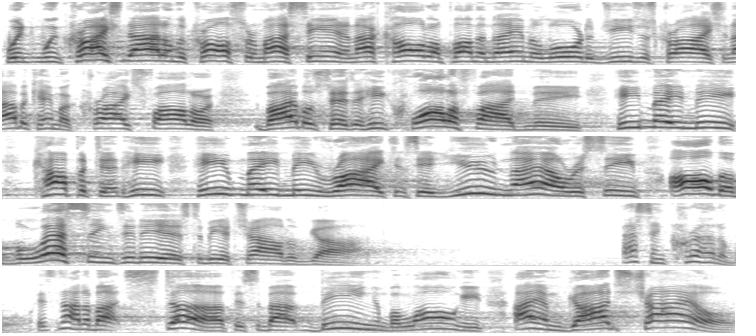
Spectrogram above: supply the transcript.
When, when Christ died on the cross for my sin and I called upon the name of the Lord of Jesus Christ and I became a Christ follower, the Bible says that He qualified me. He made me competent. He, he made me right and said, You now receive all the blessings it is to be a child of God. That's incredible. It's not about stuff, it's about being and belonging. I am God's child.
